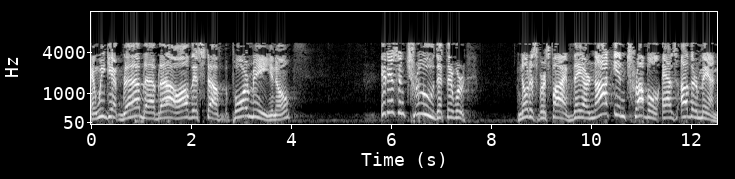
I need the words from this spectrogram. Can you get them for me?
And we get blah, blah, blah, all this stuff. Poor me, you know. It isn't true that there were, Notice verse 5. They are not in trouble as other men.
